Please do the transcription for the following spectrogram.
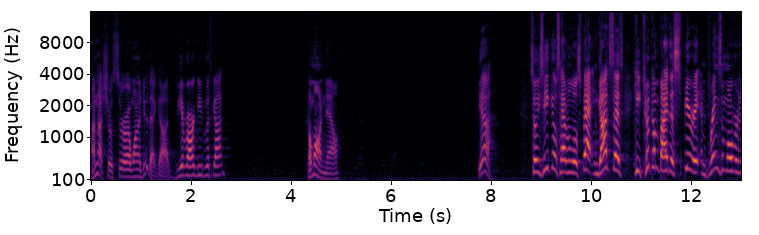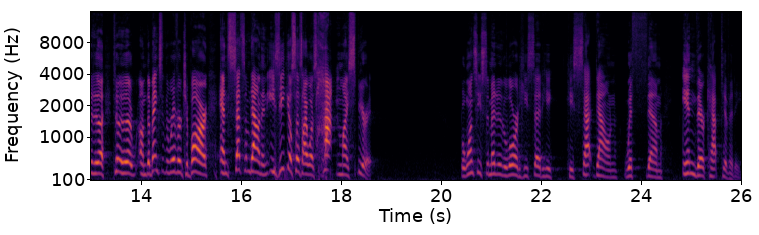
I'm not sure, sir, I want to do that, God. Have you ever argued with God? Come on now. Yeah. So Ezekiel's having a little spat, and God says he took him by the Spirit and brings him over to the, to the, on the banks of the river Chebar and sets him down. And Ezekiel says, I was hot in my spirit. But once he submitted to the Lord, he said he, he sat down with them in their captivity.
